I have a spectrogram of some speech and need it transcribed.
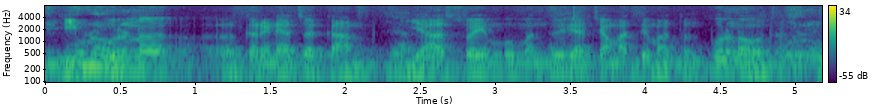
ती पूर्ण अ, करण्याचं काम या स्वयंभू मंदिर याच्या माध्यमातून पूर्ण होत असतं.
